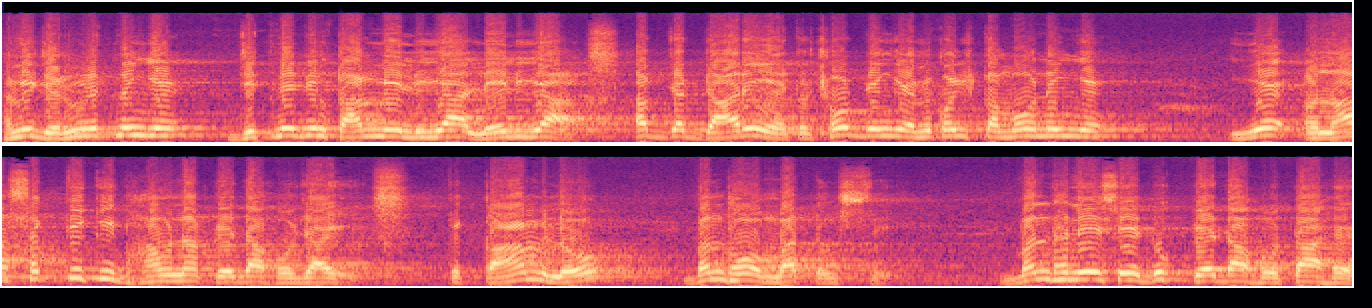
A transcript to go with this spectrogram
हमें ज़रूरत नहीं है। जितने दिन काम में लिया, ले लिया। अब जब जा रहे हैं तो छोड़ देंगे, हमें कोई इसका मोह नहीं है। ये अनासक्ति की भावना पैदा हो जाए कि काम लो, बंधो मत उससे। बंधने से दुख पैदा होता है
